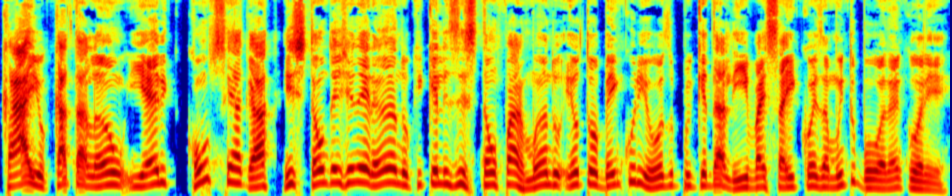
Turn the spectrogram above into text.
Caio, Catalão e Eric com CH estão degenerando, o que, que eles estão farmando. Eu tô bem curioso porque dali vai sair coisa muito boa, né, Corey?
